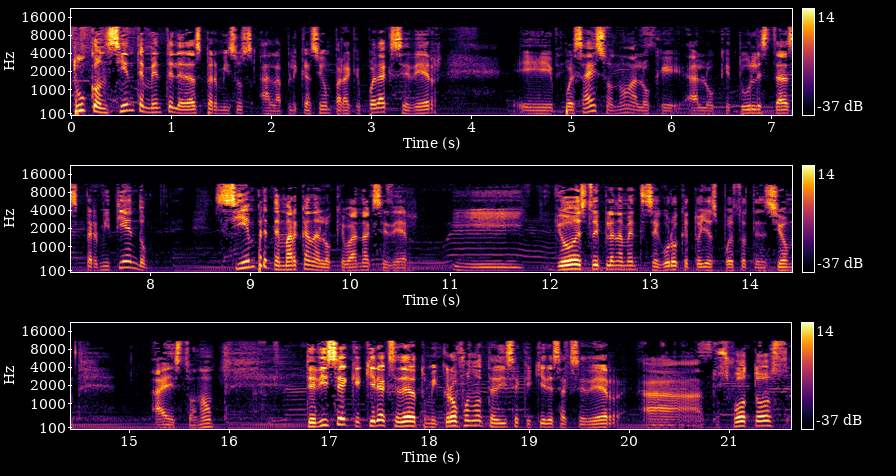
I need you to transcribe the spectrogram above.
tú conscientemente le das permisos a la aplicación para que pueda acceder eh, pues a eso, ¿no? A lo que a lo que tú le estás permitiendo. Siempre te marcan a lo que van a acceder y yo estoy plenamente seguro que tú hayas puesto atención a esto, ¿no? Te dice que quiere acceder a tu micrófono, te dice que quieres acceder a tus fotos,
